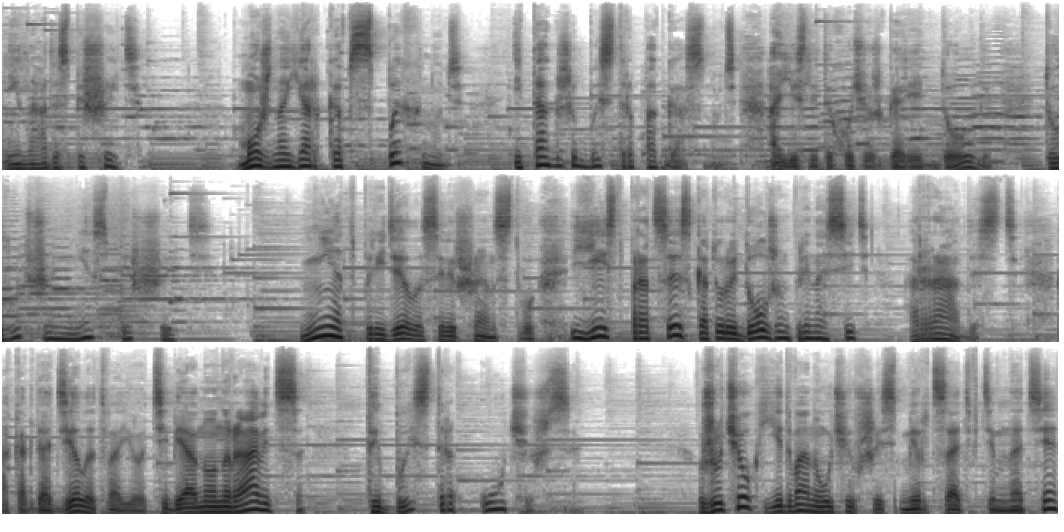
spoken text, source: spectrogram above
не надо спешить. Можно ярко вспыхнуть и так же быстро погаснуть. А если ты хочешь гореть долго, то лучше не спешить. Нет предела совершенству. Есть процесс, который должен приносить радость. А когда дело твое, тебе оно нравится, ты быстро учишься. Жучок, едва научившись мерцать в темноте,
